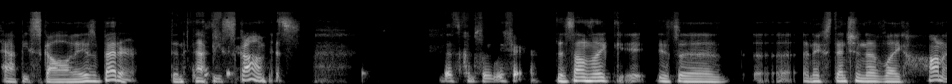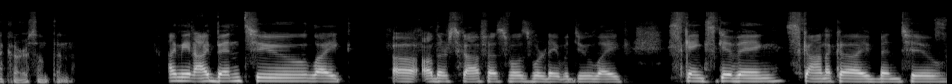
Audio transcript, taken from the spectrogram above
Happy Skalidays better than Happy Scamus. That's completely fair. That sounds like it, it's a, a an extension of like Hanukkah or something. I mean, I've been to like uh, other ska festivals where they would do like Skanksgiving, Skanukkah. I've been to.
